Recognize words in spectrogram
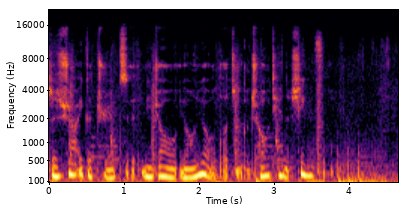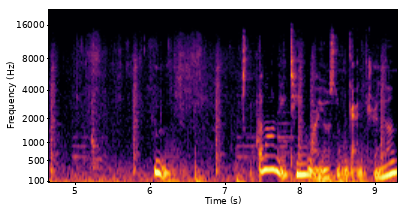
只需要一个橘子，你就拥有了整个秋天的幸福。嗯，不知道你听完有什么感觉呢？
